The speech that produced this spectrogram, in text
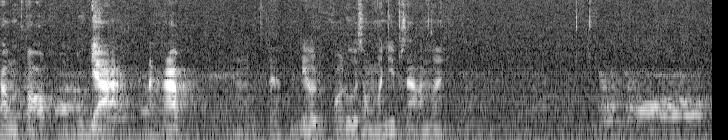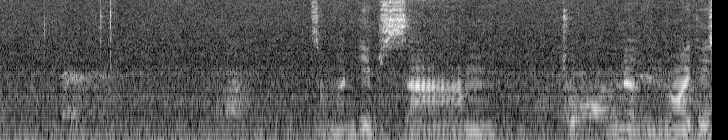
คำตอบของทุกอย่างนะครับ แต่เดี๋ยวขอดู 2023 หน่อย 2023 ชุดหนึ่งน้อยที่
